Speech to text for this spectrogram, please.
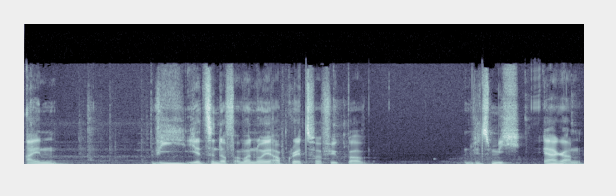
ein... Wie, jetzt sind auf einmal neue Upgrades verfügbar. Willst du mich ärgern?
